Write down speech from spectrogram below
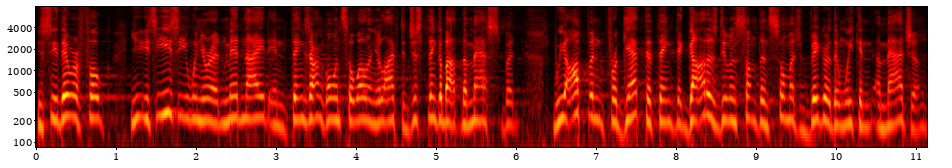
You see, there were folk, it's easy when you're at midnight and things aren't going so well in your life to just think about the mess, but we often forget to think that God is doing something so much bigger than we can imagine.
